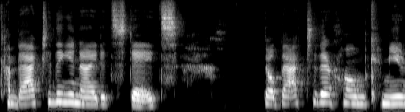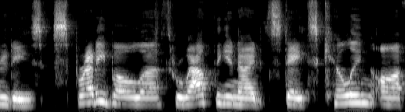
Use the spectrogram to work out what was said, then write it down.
come back to the United States, go back to their home communities, spread Ebola throughout the United States, killing off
